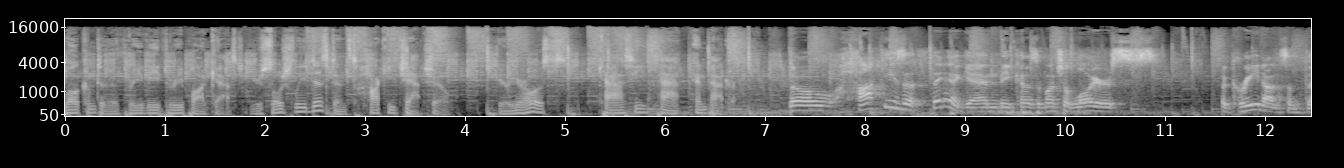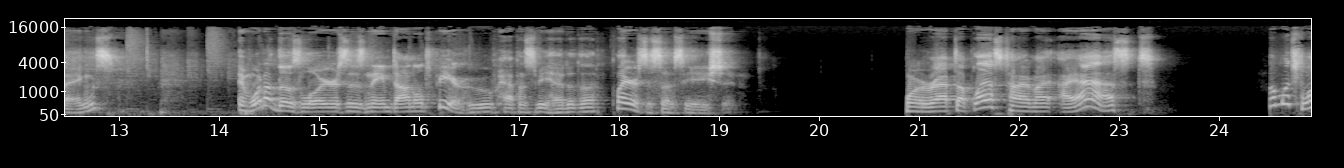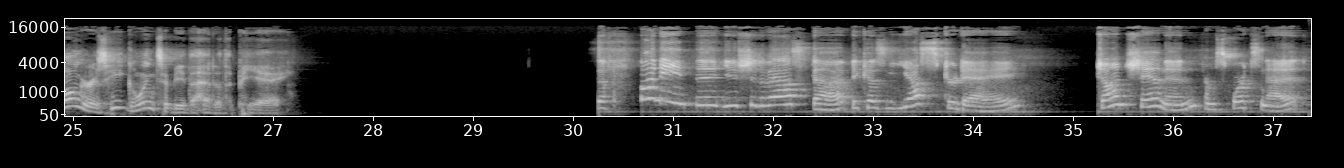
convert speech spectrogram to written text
Welcome to the 3v3 podcast, your socially distanced hockey chat show. Here are your hosts, Cassie, Pat, and Patrick. So, hockey's a thing again because a bunch of lawyers agreed on some things. And one of those lawyers is named Donald Fehr, who happens to be head of the Players Association. When we wrapped up last time, I, I asked, how much longer is he going to be the head of the PA? It's funny that you should have asked that because yesterday, John Shannon from Sportsnet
